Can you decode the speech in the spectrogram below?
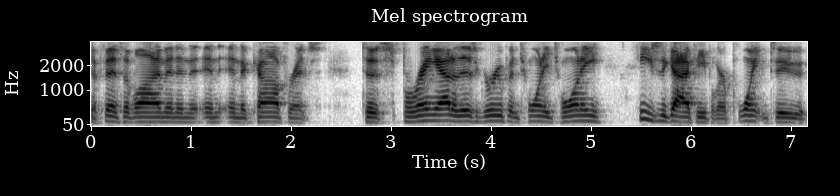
defensive linemen in the in, in the conference to spring out of this group in 2020, he's the guy people are pointing to.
